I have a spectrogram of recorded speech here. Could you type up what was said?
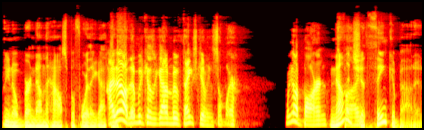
you know burn down the house before they got there. I know then because we got to move Thanksgiving somewhere. We got a barn. Now that you think about it,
